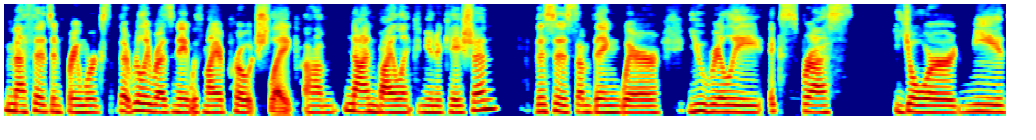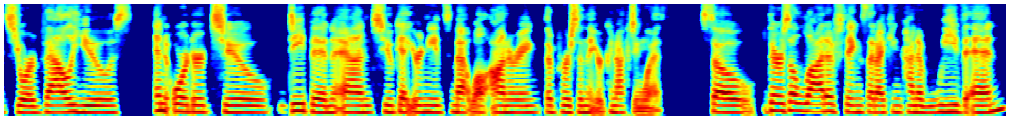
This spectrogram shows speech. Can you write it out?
methods and frameworks that really resonate with my approach, like um, nonviolent communication. This is something where you really express your needs, your values in order to deepen and to get your needs met while honoring the person that you're connecting with. So there's a lot of things that I can kind of weave in.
